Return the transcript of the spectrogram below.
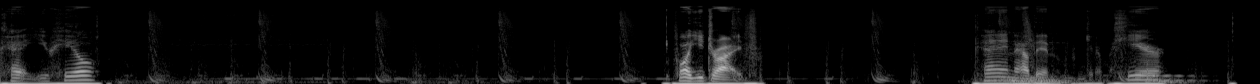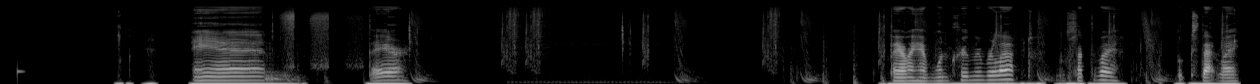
Okay, you heal. while you drive. Okay, now then, get over here. And there. They only have one crew member left. Looks like the way. Looks that way.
